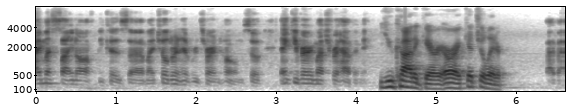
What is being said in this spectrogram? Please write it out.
I must sign off because uh, my children have returned home. So thank you very much for having me. You got it, Gary. All right, catch you later. Bye bye.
